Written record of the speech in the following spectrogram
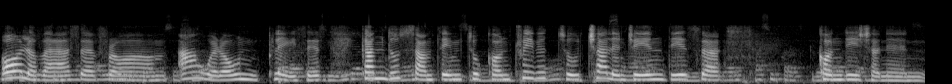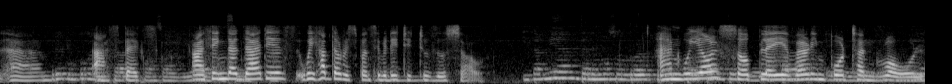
all of us uh, from our own places can do something to contribute to challenging these uh, conditioning um, aspects. I think that that is, we have the responsibility to do so. And we also play a very important role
